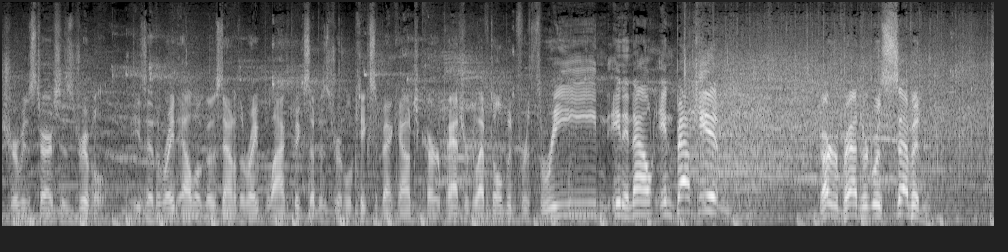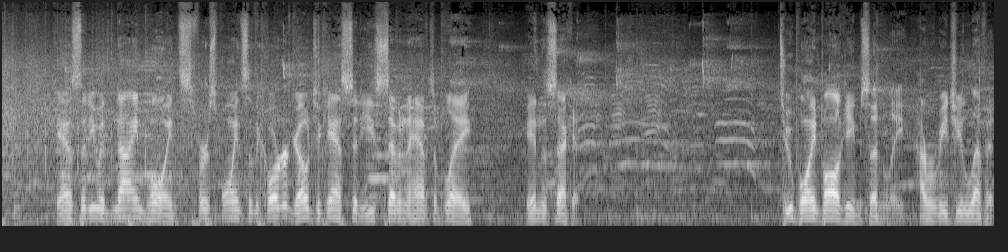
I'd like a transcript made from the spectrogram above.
Sherman starts his dribble. He's at the right elbow, goes down to the right block, picks up his dribble, kicks it back out to Carter Patrick, left open for three, in and out, and back in. Carter Patrick with seven. Cass City with nine points. First points of the quarter go to Cass City. Seven and a half to play in the second. Two point ball game suddenly. Harbor Beach 11.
